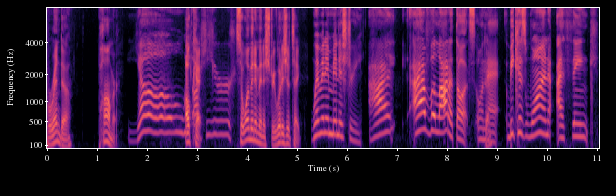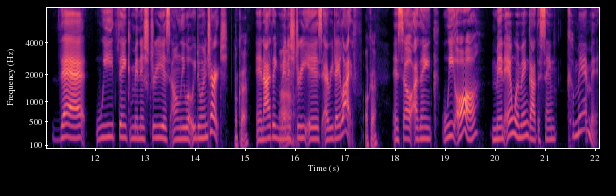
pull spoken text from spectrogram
Brenda Palmer. Yo, we Okay. are here. So, women in ministry. What is your take? Women in ministry. I I have a lot of thoughts on Okay. that because one, I think that we think ministry is only what we do in church, Okay. and I Ah. think ministry is everyday life. Okay. And so I think we all, men and women, got the same commandment.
